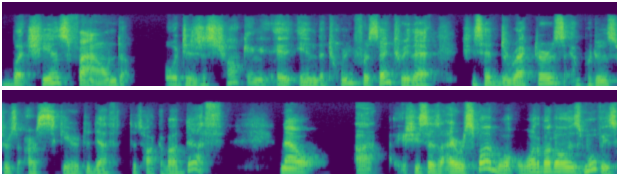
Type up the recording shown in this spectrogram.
but she has found, which is just shocking, in the 21st century, that she said directors and producers are scared to death to talk about death. Now, uh, she says, I respond, well, what about all these movies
